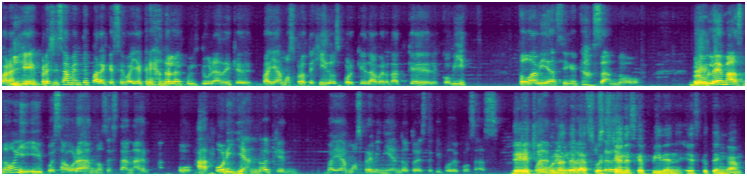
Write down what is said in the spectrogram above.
para Y- que, precisamente para que se vaya creando la cultura de que vayamos protegidos, porque la verdad que el COVID todavía sigue causando problemas, ¿no? Y, y, pues ahora nos están a- o- a- orillando a que vayamos previniendo todo este tipo de cosas. De hecho, una de las cuestiones que piden es que tengan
